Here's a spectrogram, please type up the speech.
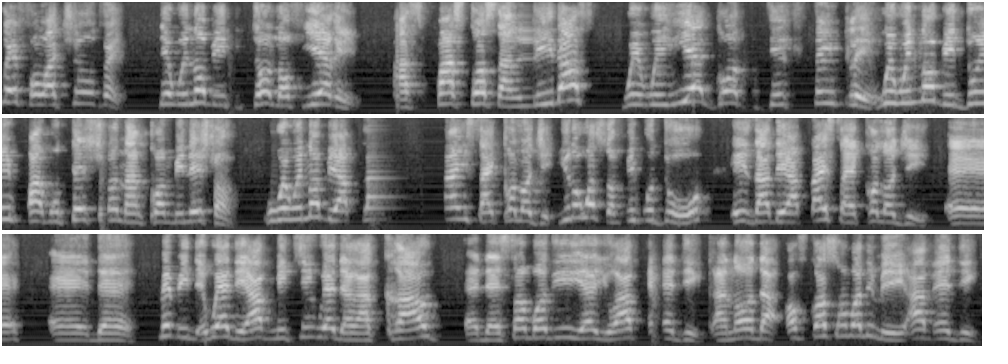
pray for our children. They will not be dull of hearing. As pastors and leaders, we will hear God distinctly. We will not be doing permutation and combination. We will not be applying psychology. You know what some people do is that they apply psychology. Uh, uh, the, maybe the, where they have meeting where there are crowd and there's somebody here you have headache and all that. Of course, somebody may have headache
